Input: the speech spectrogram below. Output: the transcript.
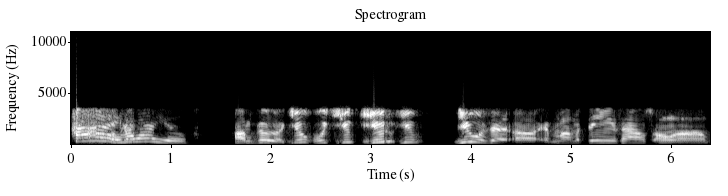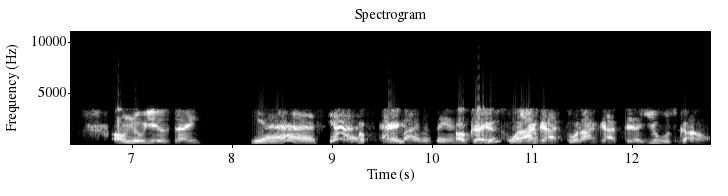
Hi. Okay. How are you? I'm good. You you you you you was at uh at Mama Dean's house on um on New Year's Day. Yes, yes. Okay. Everybody was there. Okay, Mhm. when I got when I got there, you was gone.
